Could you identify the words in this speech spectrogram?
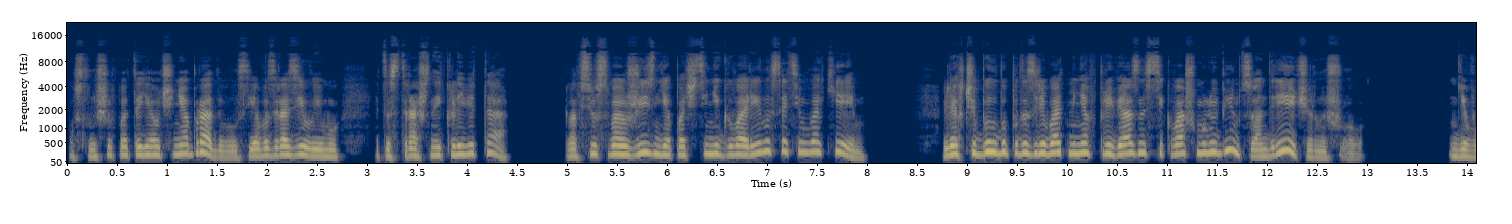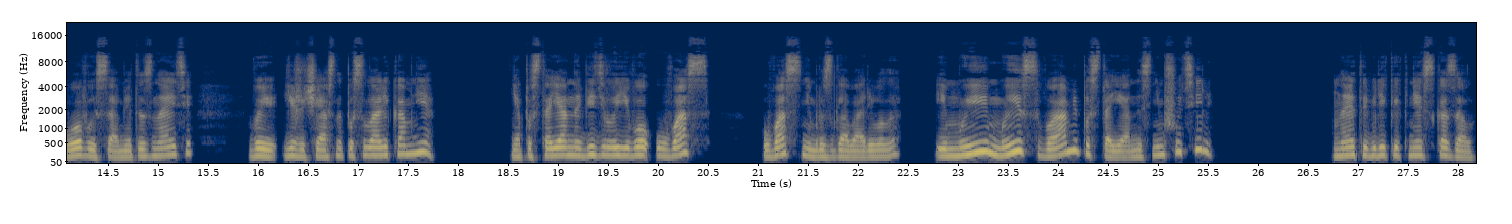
Услышав это, я очень обрадовался. Я возразила ему: "Это страшная клевета. Во всю свою жизнь я почти не говорила с этим лакеем. Легче было бы подозревать меня в привязанности к вашему любимцу Андрею Чернышову. Его вы сами это знаете, вы ежечасно посылали ко мне. Я постоянно видела его у вас, у вас с ним разговаривала, и мы, мы с вами постоянно с ним шутили. На это великий князь сказал:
